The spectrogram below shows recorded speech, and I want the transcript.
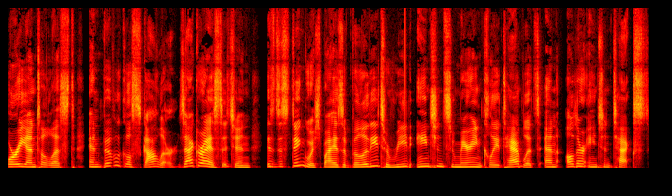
Orientalist and biblical scholar, Zecharia Sitchin is distinguished by his ability to read ancient Sumerian clay tablets and other ancient texts.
